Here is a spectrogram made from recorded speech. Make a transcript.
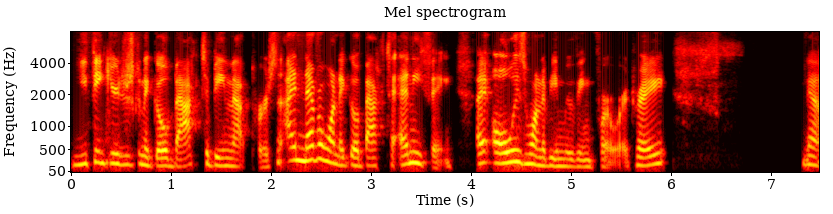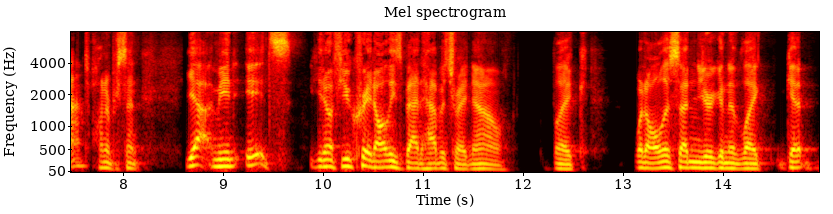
you think you're just going to go back to being that person? I never want to go back to anything. I always want to be moving forward, right? Yeah. 100%. Yeah. I mean, it's, you know, if you create all these bad habits right now, like, what all of a sudden you're going to like get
